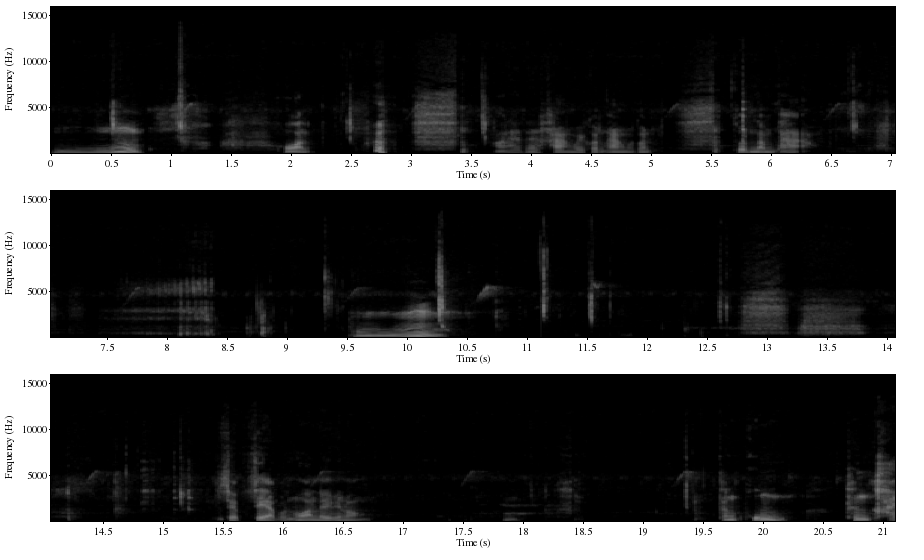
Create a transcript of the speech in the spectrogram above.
อืมห้อนเอาอะไรได้ข้างไปก่อนข้างไปก่อนสุดนำทะ อืมเสียบเสียบหอนๆเลยพี่น้อง ทั้งพุ่ง ทั้งไข่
